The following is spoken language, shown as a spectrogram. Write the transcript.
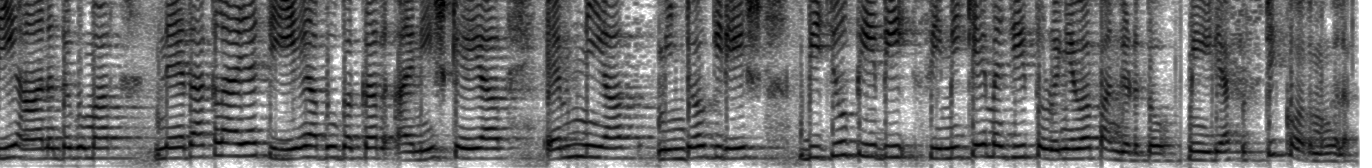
ജി ആനന്ദകുമാർ നേതാക്കളായ T A Aboobacker Aneesh K R M Niyas Mindo Gireesh Biju P B Simi K Majeed തുടങ്ങിയവർ പങ്കെടുത്തു. മീഡിയ സിസ്റ്റിക് കോതമംഗലം.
